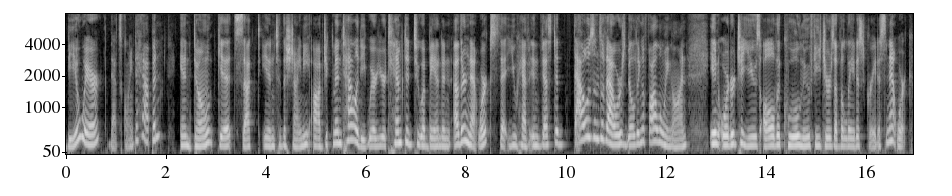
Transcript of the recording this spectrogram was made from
Be aware that's going to happen and don't get sucked into the shiny object mentality where you're tempted to abandon other networks that you have invested thousands of hours building a following on in order to use all the cool new features of the latest, greatest network.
